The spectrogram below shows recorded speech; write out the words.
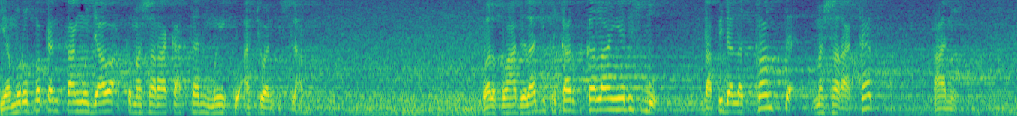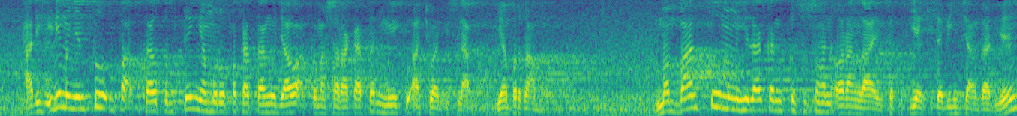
Yang merupakan tanggungjawab kemasyarakatan mengikut acuan Islam Walaupun ada lagi perkara-perkara lain yang disebut Tapi dalam konteks masyarakat ha, ni. Hadis ini menyentuh empat perkara penting yang merupakan tanggungjawab kemasyarakatan mengikut acuan Islam. Yang pertama Membantu menghilangkan kesusahan orang lain Seperti yang kita bincang tadi eh?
